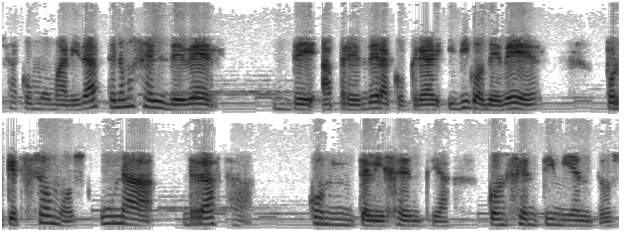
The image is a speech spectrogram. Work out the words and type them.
o sea, como humanidad, tenemos el deber de aprender a co-crear, y digo deber, porque somos una raza con inteligencia, con sentimientos,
